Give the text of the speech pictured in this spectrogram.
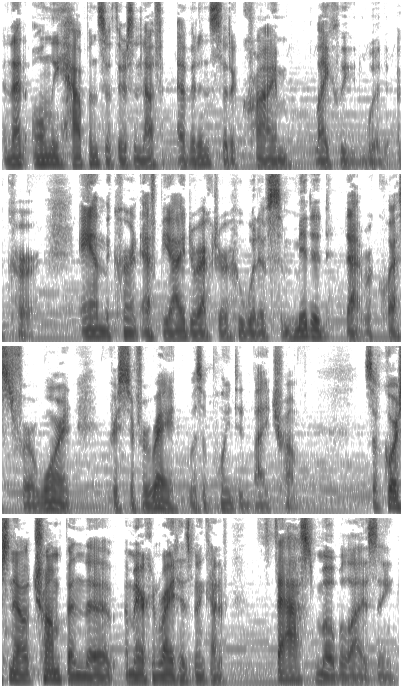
and that only happens if there's enough evidence that a crime likely would occur. And the current FBI director who would have submitted that request for a warrant, Christopher Wray, was appointed by Trump. So, of course, now Trump and the American right has been kind of fast mobilizing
